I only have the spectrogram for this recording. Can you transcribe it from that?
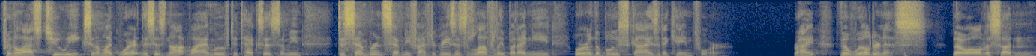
for the last two weeks. And I'm like, where? This is not why I moved to Texas. I mean, December and 75 degrees is lovely, but I need, where are the blue skies that I came for? Right? The wilderness, though, all of a sudden,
